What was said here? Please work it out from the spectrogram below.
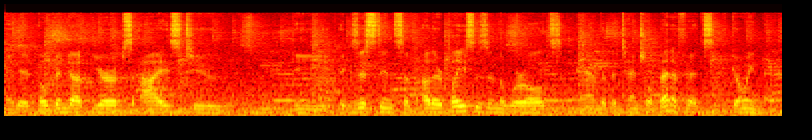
Right? It opened up Europe's eyes to the existence of other places in the world and the potential benefits of going there.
